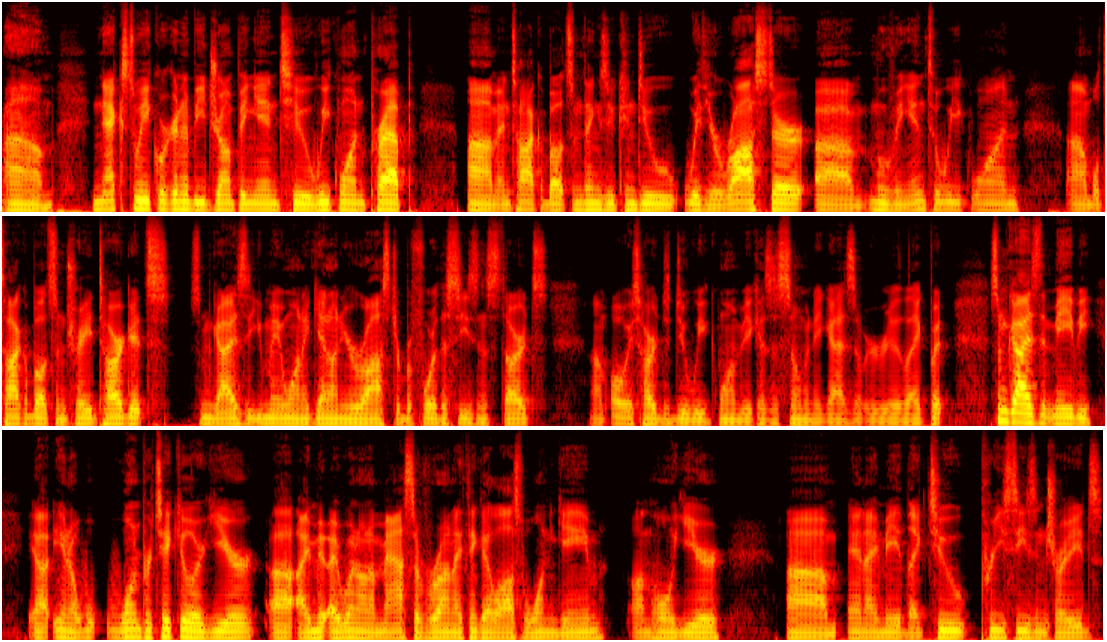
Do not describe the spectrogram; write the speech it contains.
Um, next week we're going to be jumping into week one prep. Um, and talk about some things you can do with your roster um, moving into week one. Um, we'll talk about some trade targets, some guys that you may want to get on your roster before the season starts. Um, always hard to do week one because there's so many guys that we really like, but some guys that maybe, uh, you know, one particular year, uh, I, I went on a massive run. I think I lost one game on the whole year. Um, and I made like two preseason trades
